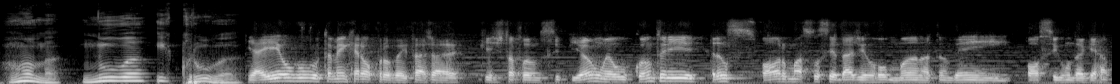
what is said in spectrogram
Roma, nua e crua. E aí eu também quero aproveitar já que a gente está falando do Cipião, é o quanto ele transforma a sociedade romana também pós Segunda Guerra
